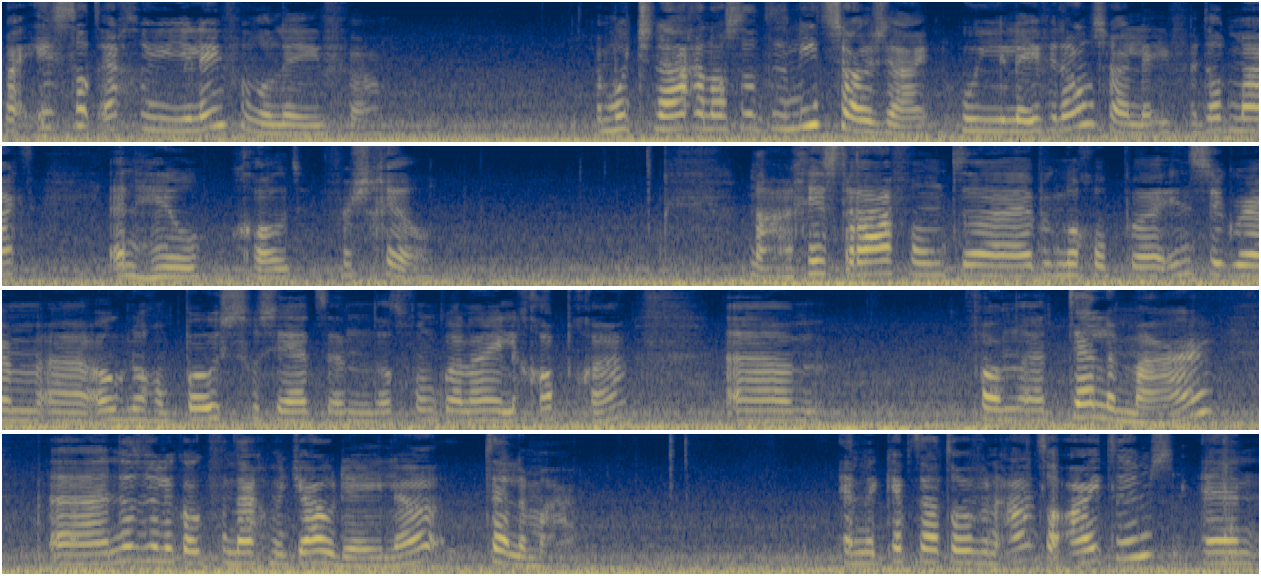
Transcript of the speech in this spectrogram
Maar is dat echt hoe je je leven wil leven? Dan moet je nagaan als dat het niet zou zijn. Hoe je je leven dan zou leven. Dat maakt een heel groot verschil. Nou, gisteravond uh, heb ik nog op uh, Instagram uh, ook nog een post gezet. En dat vond ik wel een hele grappige. Um, van tellen maar. en dat wil ik ook vandaag met jou delen. Tellen maar. En ik heb het over een aantal items. En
